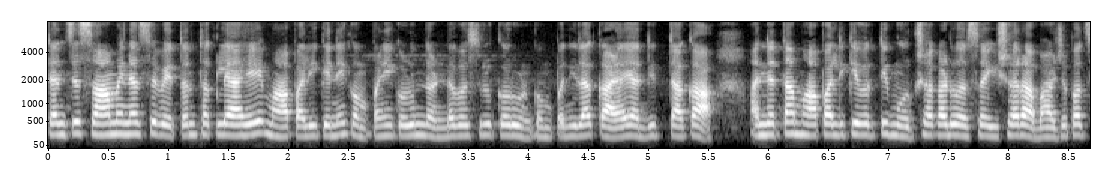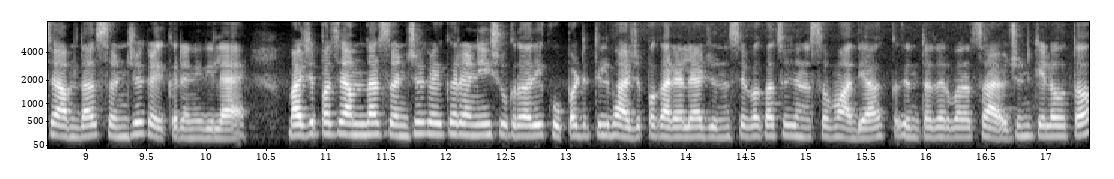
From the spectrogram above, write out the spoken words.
त्यांचे सहा महिन्याचे वेतन थकले आहे. महापालिकेने कंपनीकडून दंड वसूल करून कंपनीला काळ्या यादीत टाका. अन्यथा महापालिकेवरती मोर्चा काढू असा इशारा भाजपाचे आमदार संजय केळकर यांनी दिला आहे. भाजपाचे आमदार संजय केळकर यांनी शुक्रवारी खोपट येथील भाजप कार्यालयात जनसेवकाचा जनसंवाद या जनता दरबाराचं आयोजन केलं होतं.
